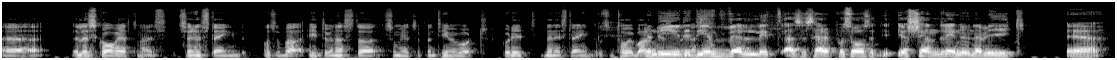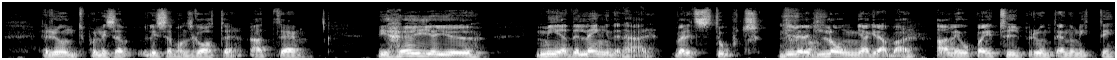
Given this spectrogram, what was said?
eh, eller ska vara jättenice, så är den stängd och så bara hittar vi nästa som är typ en timme bort, går dit, den är stängd och så tar vi bara Men det är ju som det, det är en väldigt, alltså så här, på så sätt, jag kände det nu när vi gick eh, runt på Lissa, Lissabons gator, att eh, vi höjer ju medellängden här väldigt stort. Vi är väldigt långa grabbar, allihopa är typ runt 1,90.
